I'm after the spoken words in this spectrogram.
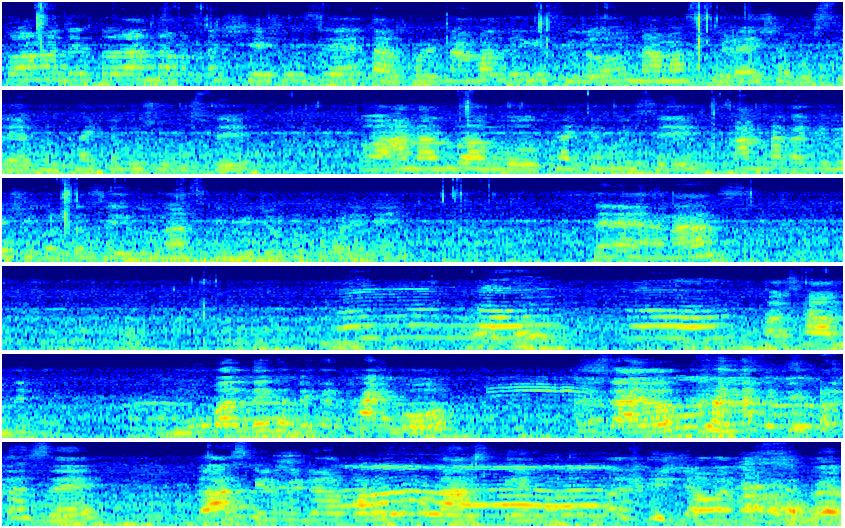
তো আমাদের তো রান্না বান্না শেষ হয়েছে তারপরে নামাজে গেছিল নামাজ পড়ে আইসা বসছে এখন খাইতে বসে বসছে। তো আনাজ বাবু খাইতে বসে কান্নাকাটি বেশি করতেছে এই জন্য আজকে ভিডিও করতে পারি নাই। তাই না আনাজ? হ্যাঁ, সালাম মোবাইল দেখে দেখে খাইবো। যাই হোক কান্নাকাটি করতেছে। তো আজকের ভিডিওর বড় করব না আজকে। সবাই ভালো থাকবেন।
